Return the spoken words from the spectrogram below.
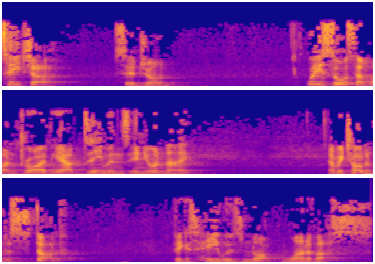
Teacher, said John, we saw someone driving out demons in your name. And we told him to stop because he was not one of us.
